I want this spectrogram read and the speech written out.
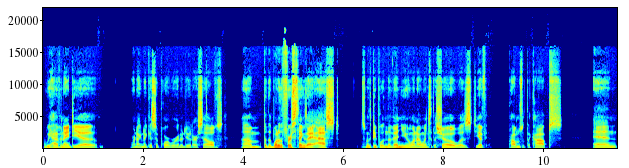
we have an idea, we're not going to get support, we're going to do it ourselves. Um, but the, one of the first things I asked some of the people in the venue when I went to the show was, "Do you have problems with the cops?" And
